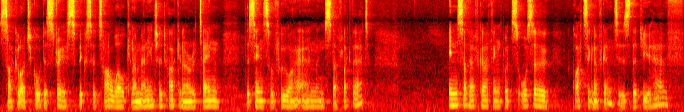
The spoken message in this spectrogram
psychological distress because it's how well can I manage it? How can I retain the sense of who I am and stuff like that? In South Africa, I think what's also quite significant is that you have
